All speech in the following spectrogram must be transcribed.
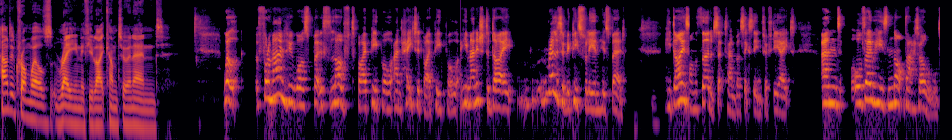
How did Cromwell's reign, if you like, come to an end? Well, for a man who was both loved by people and hated by people, he managed to die relatively peacefully in his bed. He dies on the 3rd of September 1658. And although he's not that old,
